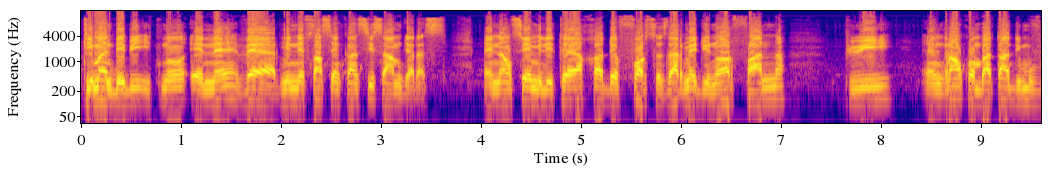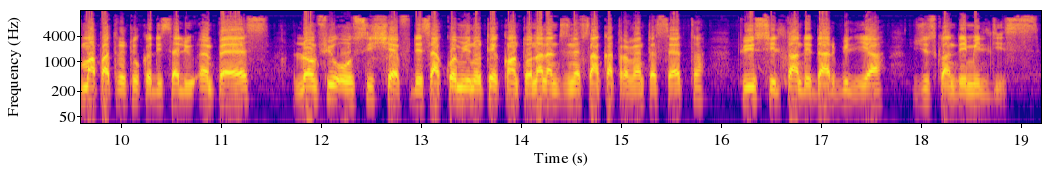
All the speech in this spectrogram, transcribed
Timan Debi Itno est né vers 1956 à Amdiaras, un ancien militaire des forces armées du Nord, FAN, puis un grand combattant du mouvement patriotique du salut MPS. L'homme fut aussi chef de sa communauté cantonale en 1987, puis sultan de Darbilia jusqu'en 2010.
